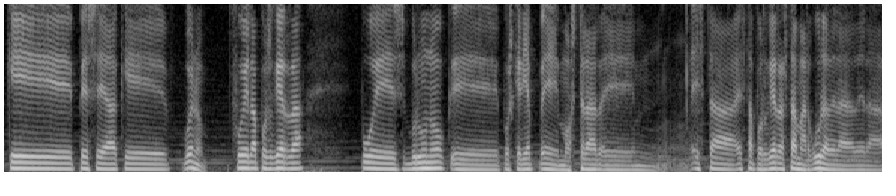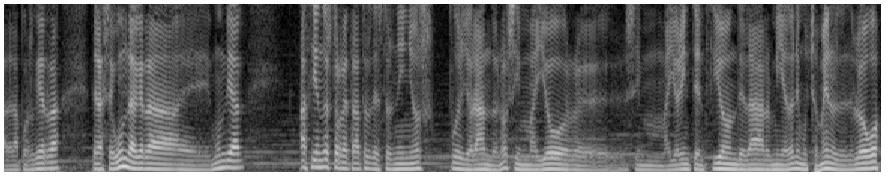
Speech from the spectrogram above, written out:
que pese a que, bueno, fue la posguerra, pues Bruno eh, pues quería eh, mostrar esta, esta posguerra, esta amargura de la, de la, de la posguerra, de la Segunda Guerra Mundial, haciendo estos retratos de estos niños pues llorando, ¿no? Sin mayor, eh, sin mayor intención de dar miedo, ni mucho menos. Desde luego,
